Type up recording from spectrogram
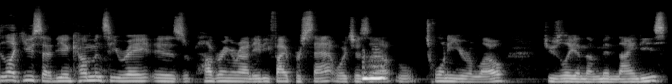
like you said, the incumbency rate is hovering around 85%, which is a 20-year low. It's usually in the mid 90s.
